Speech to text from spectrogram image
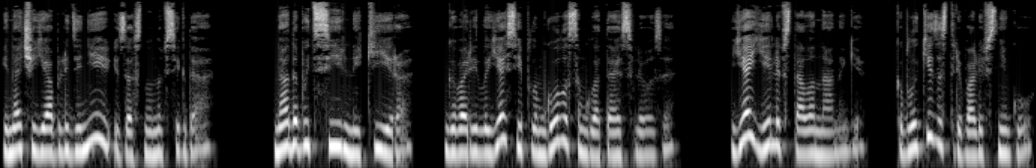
иначе я обледенею и засну навсегда. «Надо быть сильной, Кира», — говорила я сиплым голосом, глотая слезы. Я еле встала на ноги. Каблуки застревали в снегу.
